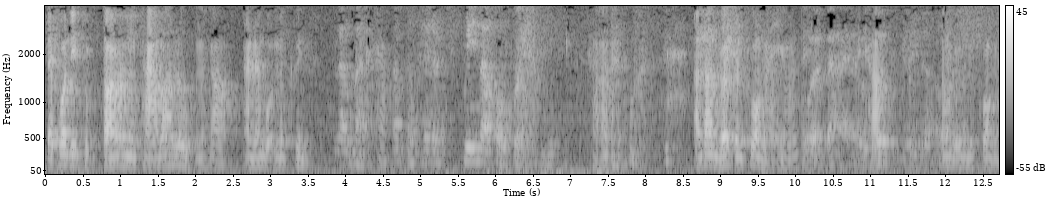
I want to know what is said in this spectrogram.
แต่พวกที่ถูกตอนว่ามีพาว่าลูกนะครับ อันนั้นบวชไม่ขึ้นแล้วแบบมีนาอกเลย อาต้องดูว่าเป็นพวกไหนก็มันเต็มครับ ต้องดูว่าเป็นพวกไหน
